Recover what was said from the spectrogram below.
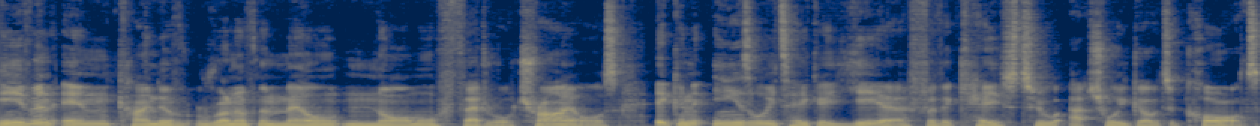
even in kind of run of the mill normal federal trials, it can easily take a year for the case to actually go to court.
